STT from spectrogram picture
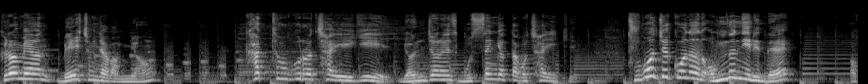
그러면 매일 시청자 만명 카톡으로 차이기 면전에서 못생겼다고 차이기 두 번째 거는 없는 일인데? 어,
